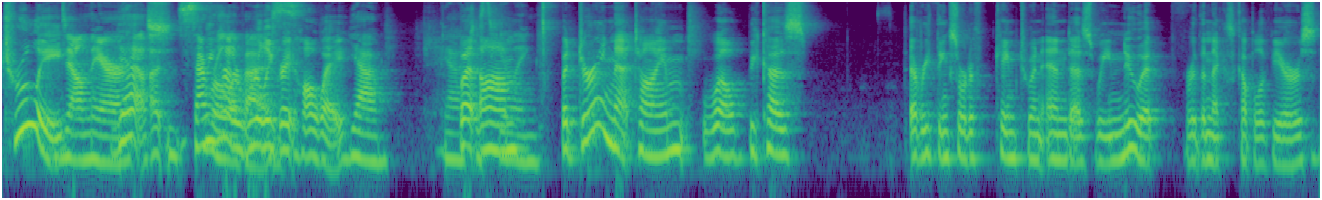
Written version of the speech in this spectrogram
Truly down there. Yes. Uh, several we had a really great hallway. Yeah. Yeah. but um, healing. but during that time, well, because everything sort of came to an end as we knew it for the next couple of years,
